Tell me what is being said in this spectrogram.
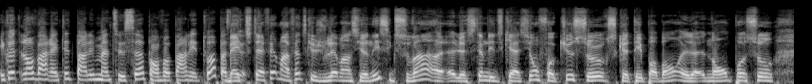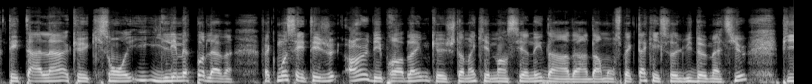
Écoute, là, on va arrêter de parler de Mathieu Sop, on va parler de toi parce Ben que tout à fait, mais en fait ce que je voulais mentionner c'est que souvent euh, le système d'éducation focus sur ce que t'es pas bon, euh, non pas sur tes talents que qui sont ils, ils les mettent pas de l'avant. Fait que moi ça a été ju- un des problèmes que justement qui est mentionné dans dans, dans mon spectacle avec celui de Mathieu. Puis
